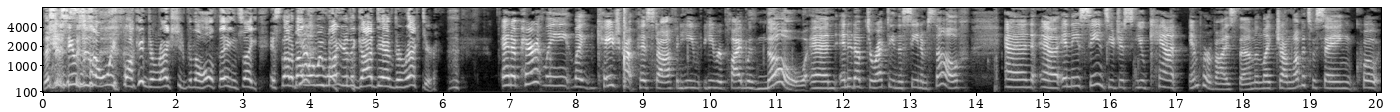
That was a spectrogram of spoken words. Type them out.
This is he was his only fucking direction for the whole thing. It's like it's not about Yeah. what we want. You're the goddamn director. And apparently, like Cage got pissed off, and he he replied with no, and ended up directing the scene himself. And uh, in these scenes, you just you can't improvise them. And like Jon Lovitz was saying, quote.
